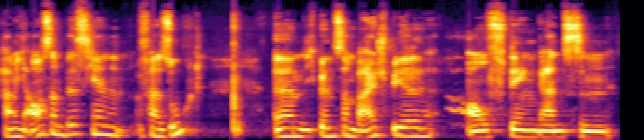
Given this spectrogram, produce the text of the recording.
habe ich auch so ein bisschen versucht. Ähm, ich bin zum Beispiel auf den ganzen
